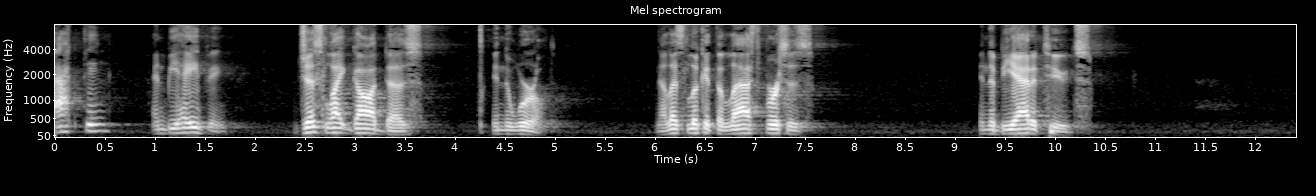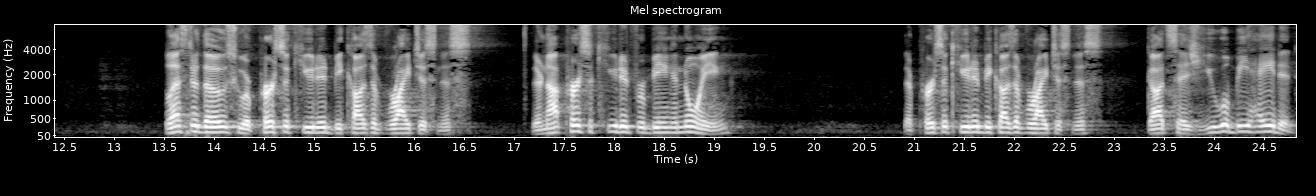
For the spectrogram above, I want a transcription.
acting and behaving just like God does in the world. Now let's look at the last verses in the Beatitudes. Blessed are those who are persecuted because of righteousness. They're not persecuted for being annoying, they're persecuted because of righteousness. God says, You will be hated.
